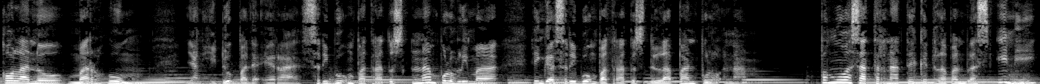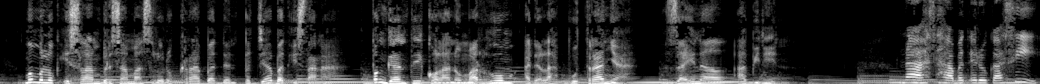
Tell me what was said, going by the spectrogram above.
Kolano Marhum yang hidup pada era 1465 hingga 1486. Penguasa Ternate ke-18 ini memeluk Islam bersama seluruh kerabat dan pejabat istana. Pengganti Kolano marhum adalah putranya, Zainal Abidin. Nah, sahabat edukasi,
